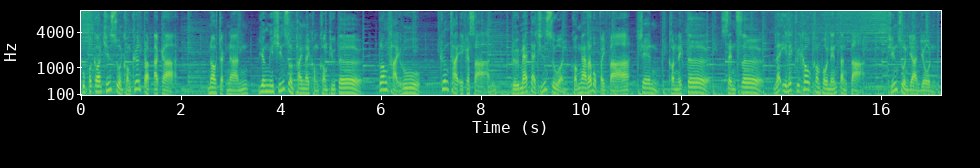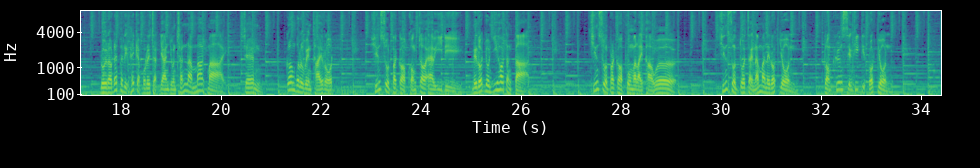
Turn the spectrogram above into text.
อุปกรณ์ชิ้นส่วนของเครื่องปรับอากาศ นอกจากนั้นยังมีชิ้นส่วนภายในของคอมพิวเตอร์ กล้องถ่ายรูป เครื่องถ่ายเอกสาร หรือแม้แต่ชิ้นส่วนของงานระบบไฟฟ้า เช่น connector sensor และ electrical component ต่าง ๆ ชิ้นส่วนยานยนต์ โดยเราได้ผลิตให้กับบริษัทยานยนต์ชั้นนำมากมาย เช่น กล้องบริเวณท้ายรถ ชิ้นส่วนประกอบของจอ LED ในรถยนต์ยี่ห้อต่าง ๆ ชิ้นส่วนประกอบพวงมาลัย power ชิ้นส่วนตัวจ่ายน้ำมันในรถยนต์ กล่องเครื่องเสียงที่ติดรถยนต์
